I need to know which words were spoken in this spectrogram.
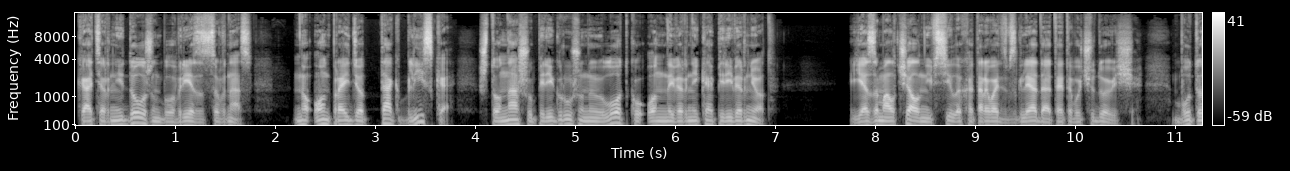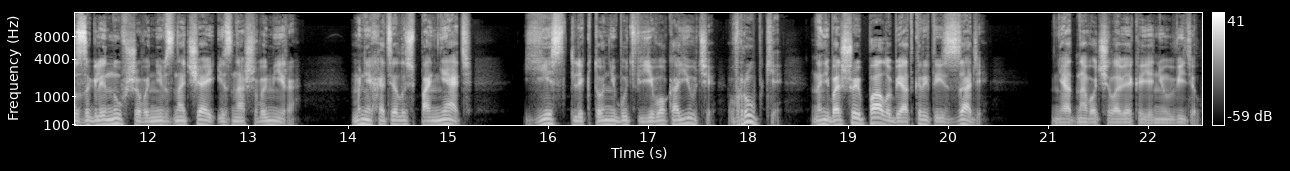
Катер не должен был врезаться в нас, но он пройдет так близко, что нашу перегруженную лодку он наверняка перевернет. Я замолчал, не в силах оторвать взгляда от этого чудовища, будто заглянувшего невзначай из нашего мира. Мне хотелось понять, есть ли кто-нибудь в его каюте, в рубке, на небольшой палубе, открытой сзади. Ни одного человека я не увидел.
